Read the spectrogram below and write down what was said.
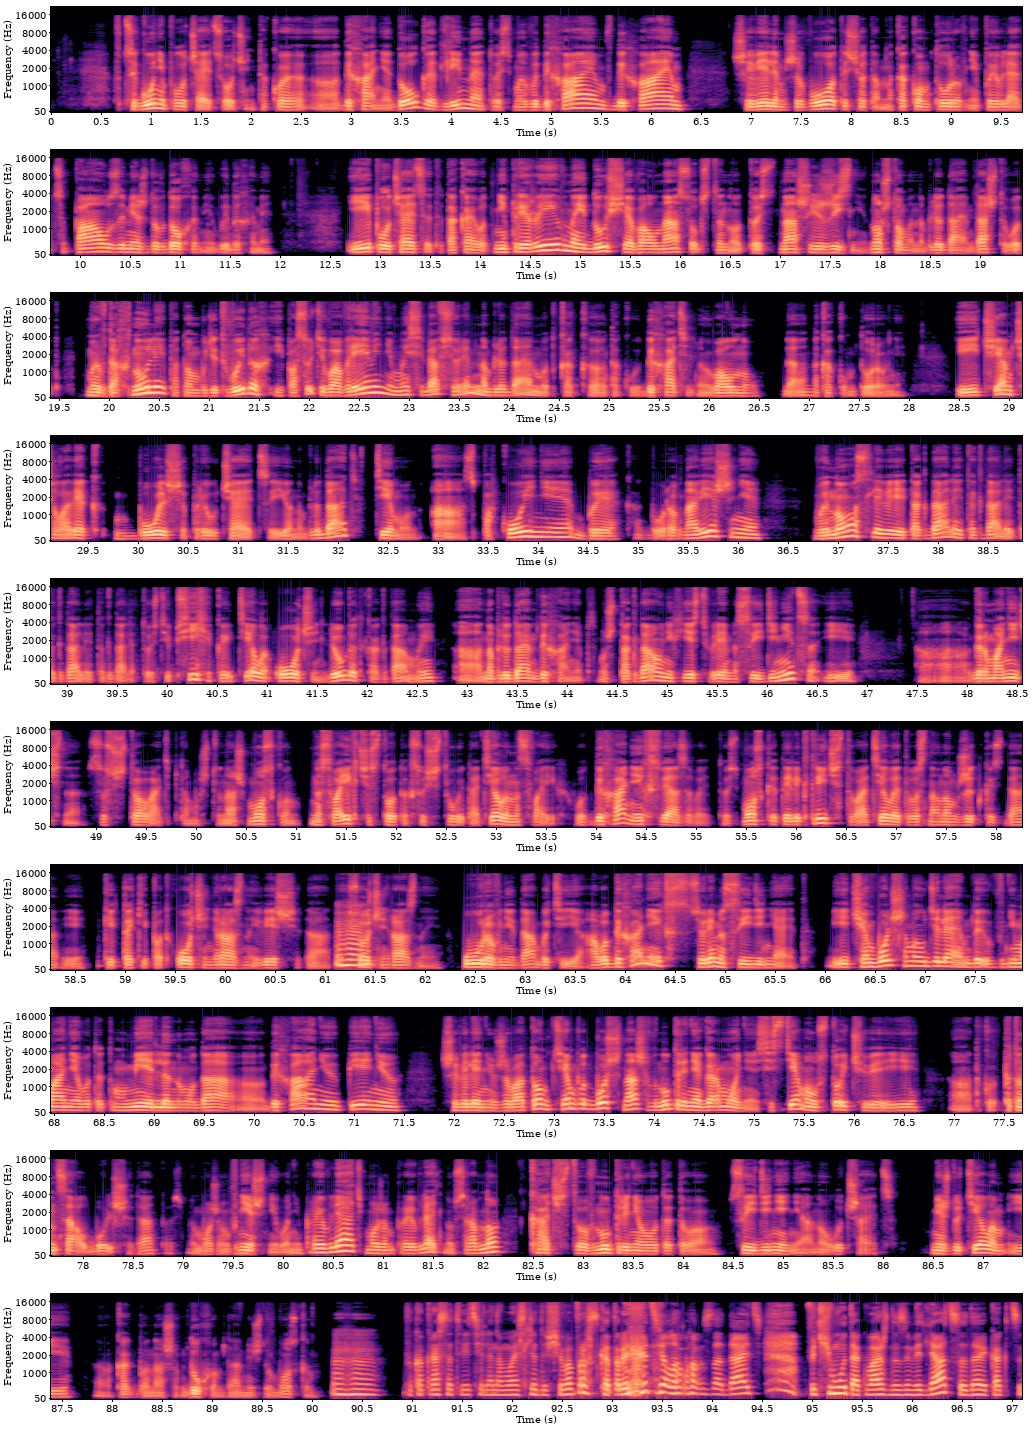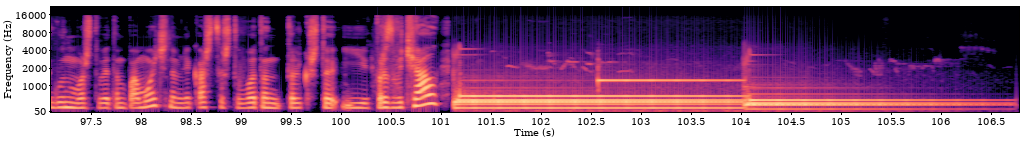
В цигуне получается очень такое э, дыхание долгое, длинное, то есть мы выдыхаем, вдыхаем, шевелим живот, еще там на каком-то уровне появляются паузы между вдохами и выдохами. И получается это такая вот непрерывно идущая волна, собственно, то есть нашей жизни. Ну, что мы наблюдаем, да, что вот мы вдохнули, потом будет выдох, и по сути во времени мы себя все время наблюдаем вот как э, такую дыхательную волну да, на каком-то уровне. И чем человек больше приучается ее наблюдать, тем он а спокойнее, б как бы уравновешеннее, выносливее и так далее, и так далее, и так далее, и так далее. То есть и психика, и тело очень любят, когда мы а, наблюдаем дыхание, потому что тогда у них есть время соединиться и гармонично существовать, потому что наш мозг, он на своих частотах существует, а тело на своих. Вот дыхание их связывает. То есть мозг это электричество, а тело это в основном жидкость, да, и какие-то такие под очень разные вещи, да, то угу. есть очень разные уровни, да, бытия. А вот дыхание их все время соединяет. И чем больше мы уделяем внимания вот этому медленному, да, э, дыханию, пению, шевелению животом, тем вот больше наша внутренняя гармония, система устойчивее и а, такой потенциал больше, да, то есть мы можем внешне его не проявлять, можем проявлять, но все равно качество внутреннего вот этого соединения, оно улучшается между телом и а, как бы нашим духом, да, между мозгом. Угу. Вы как раз ответили на мой следующий вопрос, который я хотела вам задать. Почему так важно замедляться, да, и как цигун может в этом помочь? Но мне кажется, что вот он только что и прозвучал.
